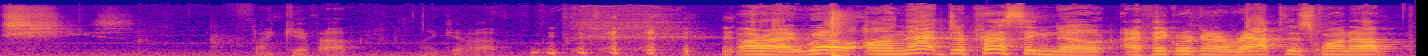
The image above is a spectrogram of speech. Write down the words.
Jeez. I give up. I give up. All right. Well, on that depressing note, I think we're going to wrap this one up.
